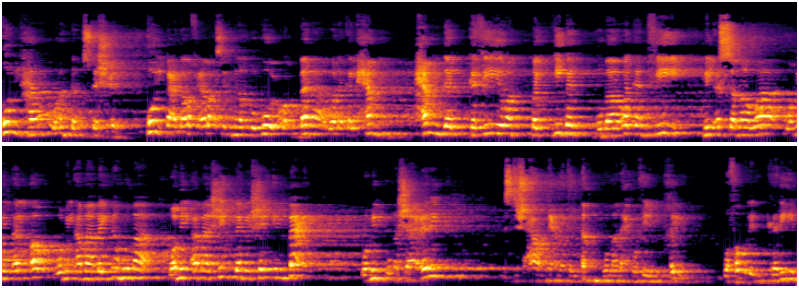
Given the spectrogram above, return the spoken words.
قلها وأنت مستشعر. قل بعد رفع رأسك من الركوع ربنا ولك الحمد حمدا كثيرا طيبا مباركا فيه. ملء السماوات وملء الأرض وملء ما بينهما وملء ما شئت من شيء بعد وملء مشاعرك. استشعار نعمة الأمن وما نحن فيه من خير وفضل كريم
